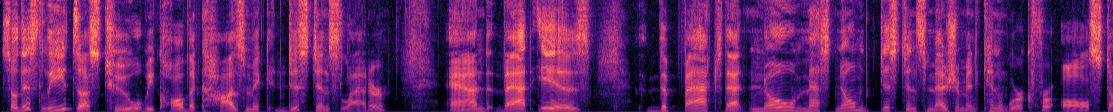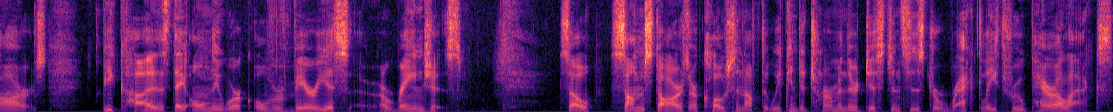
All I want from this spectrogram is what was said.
So this leads us to what we call the cosmic distance ladder. And that is the fact that no mess no distance measurement can work for all stars because they only work over various uh, ranges. So some stars are close enough that we can determine their distances directly through parallax.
